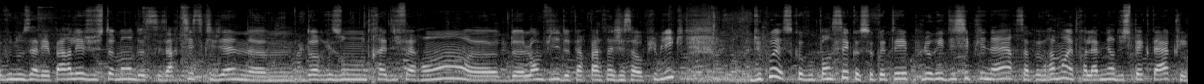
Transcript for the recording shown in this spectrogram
vous nous avez parlé justement de ces artistes qui viennent euh, d'horizons très différents, de l'envie de faire partager ça au public. Du coup, est-ce que vous pensez que ce côté pluridisciplinaire, ça peut vraiment être l'avenir du spectacle,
